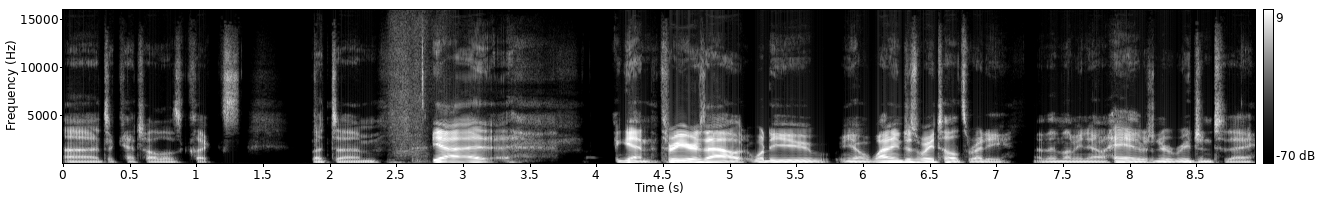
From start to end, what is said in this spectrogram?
uh, to catch all those clicks. But um, yeah. Again, three years out, what do you, you know, why don't you just wait till it's ready and then let me know, hey, there's a new region today.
